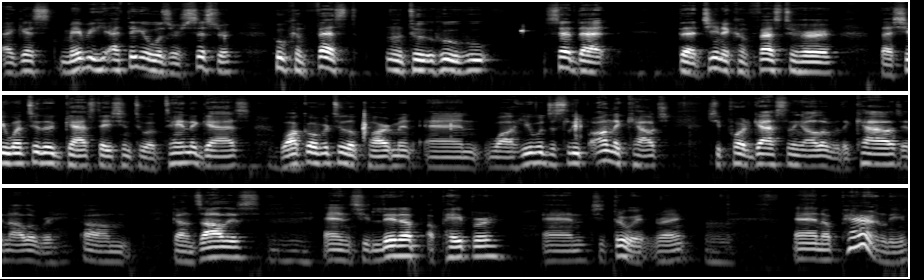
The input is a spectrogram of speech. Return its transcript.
I guess maybe I think it was her sister who confessed uh, to who who said that that Gina confessed to her that she went to the gas station to obtain the gas, walk over to the apartment, and while he was asleep on the couch, she poured gasoline all over the couch and all over um, Gonzalez, and she lit up a paper and she threw it right. Uh-huh. And apparently,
